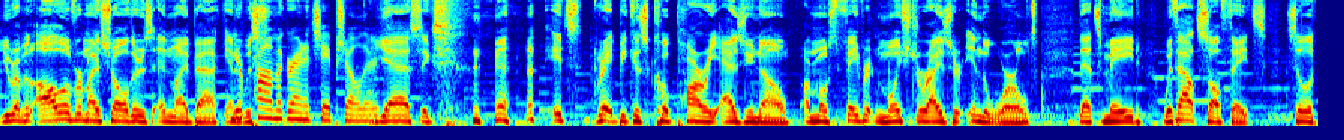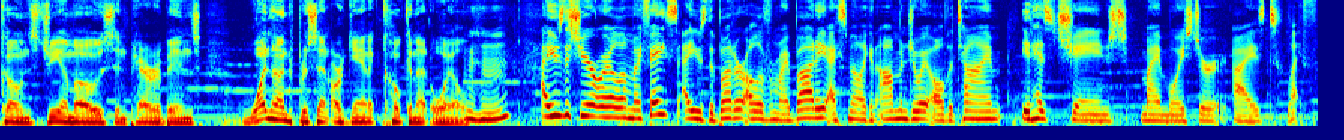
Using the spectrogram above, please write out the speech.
you rub it all over my shoulders and my back, and your it was pomegranate shaped shoulders. yes, ex- it's great because Kopari, as you know, our most favorite moisturizer in the world, that's made without sulfates, silicones, GMOs, and parabens. 100% organic coconut oil. hmm I use the sheer oil on my face. I use the butter all over my body. I smell like an almond joy all the time. It has changed my moisturized life.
